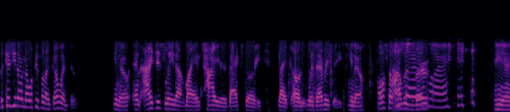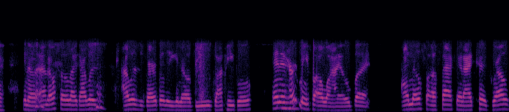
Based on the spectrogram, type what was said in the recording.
Because you don't know what people are going through. You know, and I just laid out my entire backstory, like on with everything, you know. Also I'm I was sure ver- more. Yeah. You know, and also like I was I was verbally, you know, abused by people and it hurt mm-hmm. me for a while, but I know for a fact that I could grow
